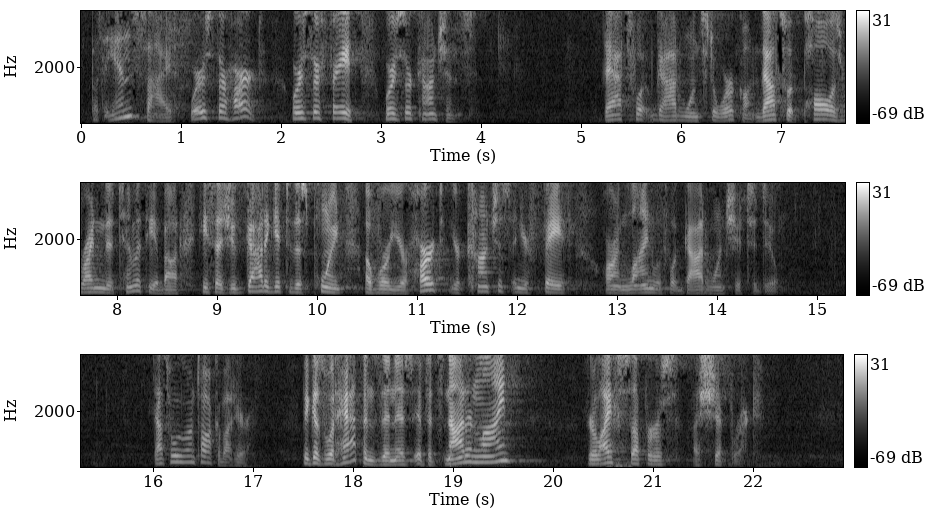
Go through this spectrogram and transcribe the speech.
But the inside, where's their heart? Where's their faith? Where's their conscience? That's what God wants to work on. That's what Paul is writing to Timothy about. He says, You've got to get to this point of where your heart, your conscience, and your faith are in line with what God wants you to do. That's what we want to talk about here. Because what happens then is, if it's not in line, your life suffers a shipwreck.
